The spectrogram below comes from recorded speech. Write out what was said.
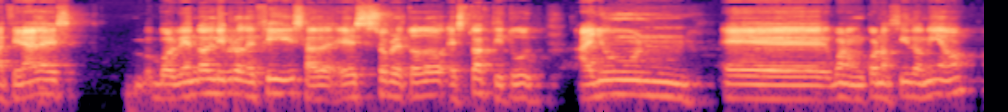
Al final es, volviendo al libro de Fis, es sobre todo, es tu actitud. Hay un, eh, bueno, un conocido mío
